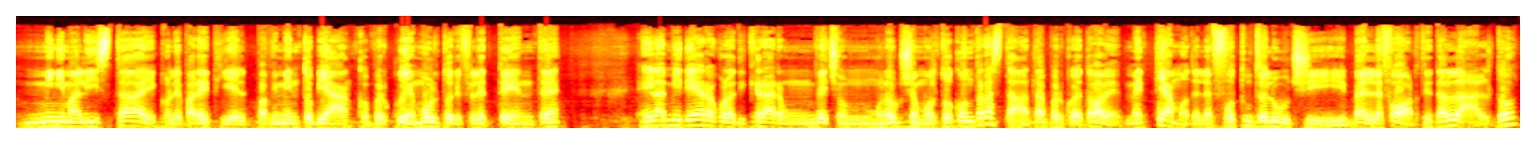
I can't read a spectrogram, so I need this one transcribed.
minimalista e con le pareti e il pavimento bianco, per cui è molto riflettente e la mia idea era quella di creare un, invece una luce molto contrastata per cui ho detto vabbè mettiamo delle fottute luci belle forti dall'alto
